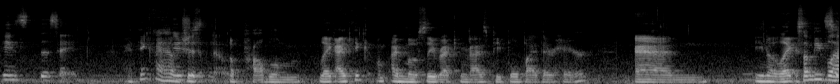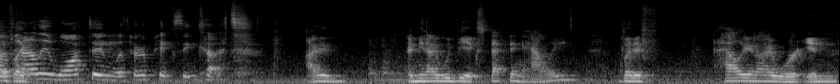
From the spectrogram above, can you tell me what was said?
He's the same. I think I have You just have a problem. Like, I think I mostly recognize people by their hair, and you know, like some people so have like Hallie walked in with her pixie cut. I, I mean, I would be expecting Hallie, but if Hallie and I were in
